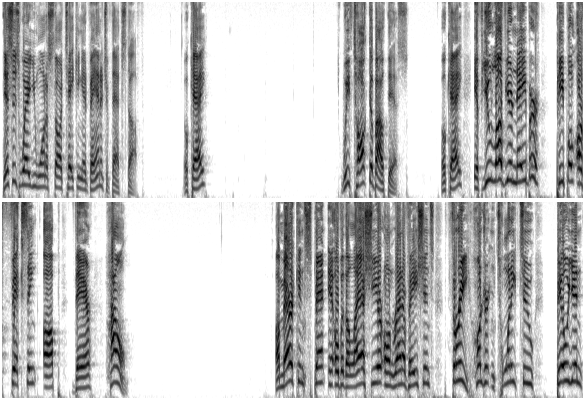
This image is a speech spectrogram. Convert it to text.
This is where you want to start taking advantage of that stuff. Okay? We've talked about this. Okay? If you love your neighbor, people are fixing up their home. Americans spent over the last year on renovations $322 billion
